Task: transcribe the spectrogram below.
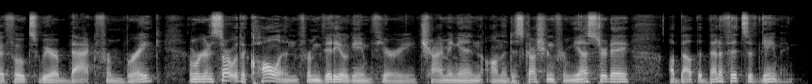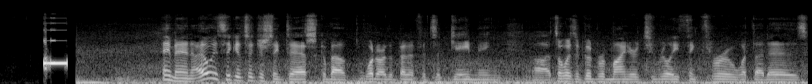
Right, folks, we are back from break, and we're going to start with a call in from Video Game Fury, chiming in on the discussion from yesterday about the benefits of gaming. Hey man, I always think it's interesting to ask about what are the benefits of gaming. Uh, it's always a good reminder to really think through what that is.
